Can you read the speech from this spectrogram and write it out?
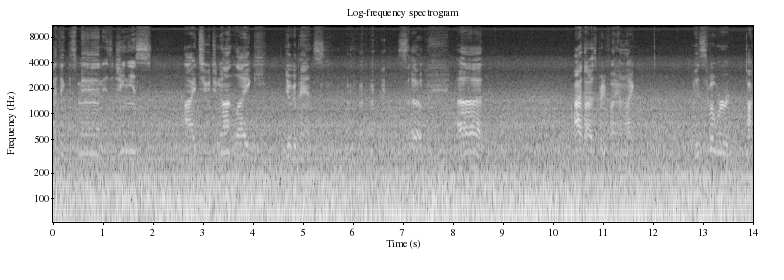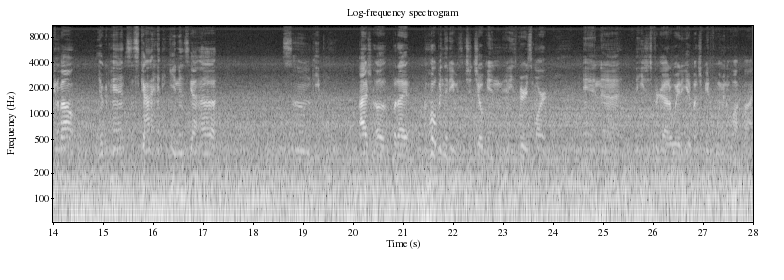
I think this man is a genius. I too do not like yoga pants. so, uh, I thought it was pretty funny. I'm like, this is what we're talking about? Yoga pants? This guy, you know, this guy, uh, some people. I, uh, but I, I'm hoping that he was just joking and he's very smart and uh, that he just figured out a way to get a bunch of beautiful women to walk by.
